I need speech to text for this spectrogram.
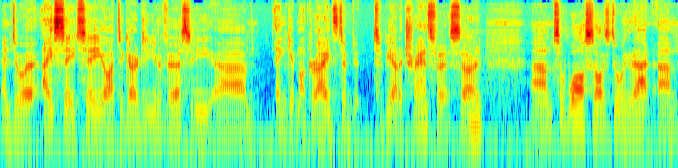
and do a ACT. I had to go to university um, and get my grades to to be able to transfer. So um, so whilst I was doing that. Um,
